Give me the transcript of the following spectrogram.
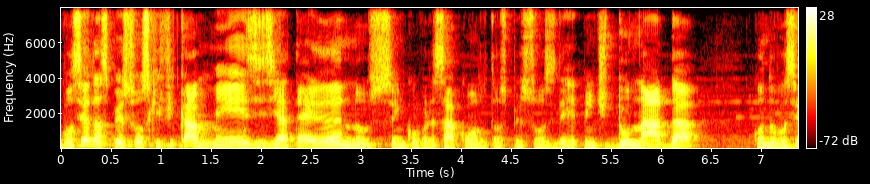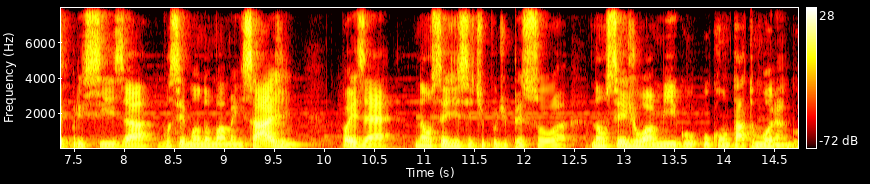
Você é das pessoas que fica meses e até anos sem conversar com as outras pessoas e de repente do nada, quando você precisa, você manda uma mensagem? Pois é, não seja esse tipo de pessoa. Não seja o amigo, o contato morango.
